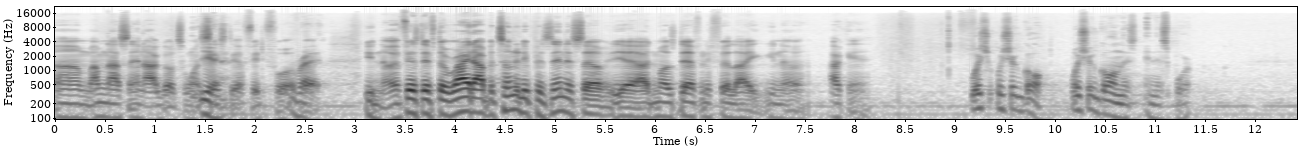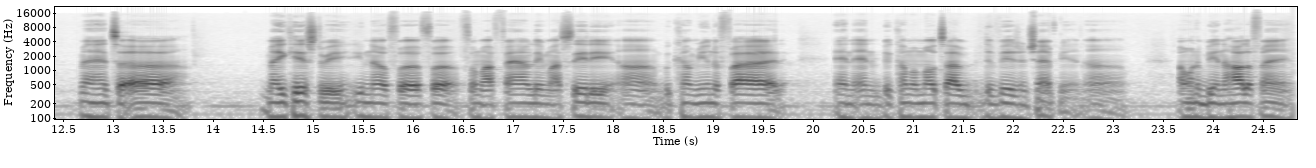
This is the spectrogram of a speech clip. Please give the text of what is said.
Um, I'm not saying I'll go to 160 yeah. or 54, right. but you know, if it's if the right opportunity presents itself, yeah, I'd most definitely feel like you know I can. What's your, what's your goal? What's your goal in this in this sport? Man, to uh, make history, you know, for, for, for my family, my city, um, become unified, and, and become a multi-division champion. Um, I want to be in the Hall of Fame.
